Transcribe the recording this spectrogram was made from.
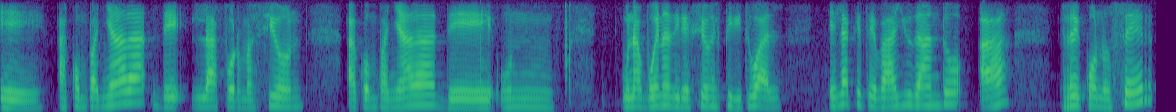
eh, acompañada de la formación, acompañada de un, una buena dirección espiritual, es la que te va ayudando a reconocer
